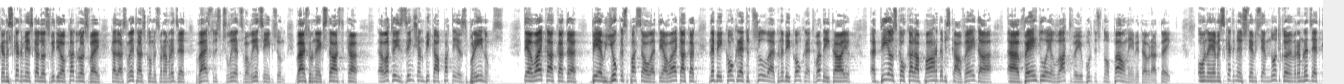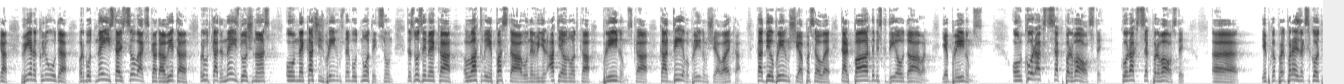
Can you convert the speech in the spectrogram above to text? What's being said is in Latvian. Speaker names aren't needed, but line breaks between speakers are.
Kad mēs skatāmies kādos video kadros vai kādās lietās, ko mēs varam redzēt, vēsturiskas lietas vai liecības, un vēsturnieks stāsta, ka eh, Latvijas dzimšana bija kā patiesas brīnums. Tajā laikā, kad uh, bija jukas pasaulē, tajā laikā, kad nebija konkrētu cilvēku, nebija konkrētu vadītāju, uh, Dievs kaut kādā pārdabiskā veidā veidoja Latviju, burtiski no pelniem, ja tā varētu teikt. Un, ja mēs skatāmies uz tiem visiem notikumiem, varam redzēt, ka viena kļūda, varbūt neīstais cilvēks kādā vietā, varbūt kāda neizdošanās, un nekad šis brīnums nebūtu noticis. Un tas nozīmē, ka Latvija pastāv un ir, viņa ir atjaunot kā brīnums, kā, kā dieva brīnums šajā laikā. Kā dieva brīnums šajā pasaulē. Tā ir pārdabiska dieva dāvana, jeb brīnums. Un ko raksta saka par valsti? Ko raksta saka par valsti? Uh, jeb, pareizāk sakot,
